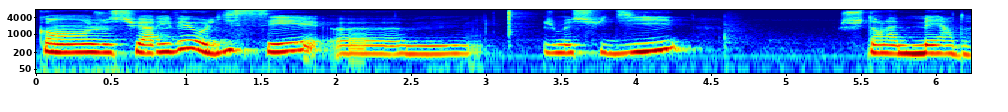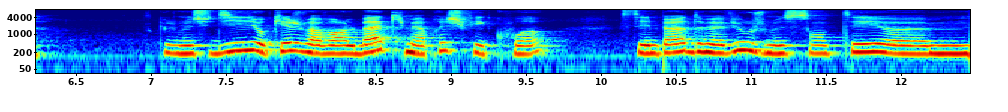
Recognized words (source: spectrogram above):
Quand je suis arrivée au lycée, euh, je me suis dit, je suis dans la merde. Parce que je me suis dit, ok, je vais avoir le bac, mais après, je fais quoi? C'était une période de ma vie où je me sentais euh,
